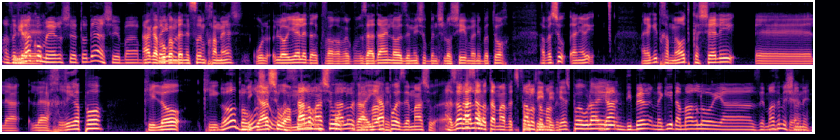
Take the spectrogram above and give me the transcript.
אז אני זה- רק אומר שאתה יודע שבקטעים... אגב, הוא גם בן 25, הוא לא ילד כבר, אבל זה עדיין לא איזה מישהו בן 30, ואני בטוח... אבל שוב, אני, אני אגיד לך, מאוד קשה לי אה, לה, להכריע פה, כי לא... כי לא, ברור בגלל שהוא שהוא אמר לו- משהו, והיה המוות. פה איזה משהו. עזוב עשה לו- את המוות ספורטיבית. יש פה אולי... גם דיבר, נגיד, אמר לו, "יא, זה, מה זה משנה? כן,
